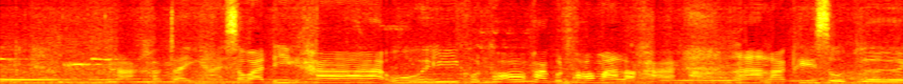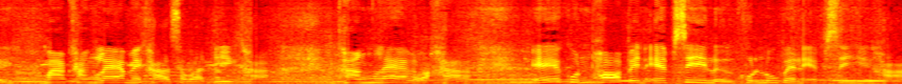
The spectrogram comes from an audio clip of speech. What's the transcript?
ยค่ะ เข้าใจง่าย สวัสดีค่ะ อุ้ยคุณพ่อพาคุณพ่อมาเหรอคะน่ารักที่สุดเลย มาครั้งแรกไหมคะ สวัสดีค่ะ ครั้งแรกเหรอคะ เอ๊ะคุณพ่อเป็น FC หรือคุณลูกเป็น FC คะ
